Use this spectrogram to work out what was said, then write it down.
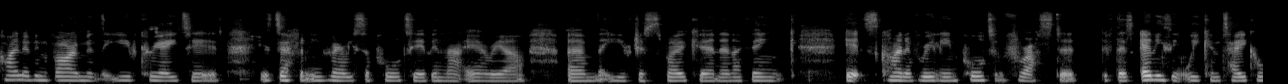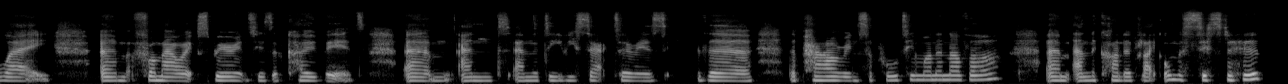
kind of environment that you've created is definitely very supportive in that area um, that you've just spoken. And I think it's kind of really important for us to, if there's anything we can take away um, from our experiences of COVID um, and and the DV sector is the the power in supporting one another um, and the kind of like almost sisterhood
